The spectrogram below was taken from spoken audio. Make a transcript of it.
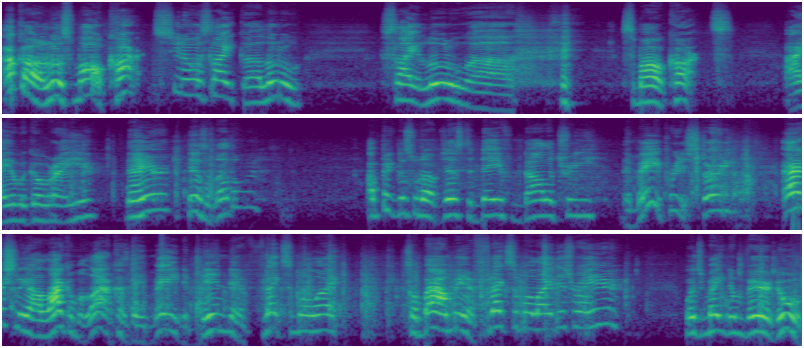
I call them little small carts. You know, it's like a little, it's like little uh, small carts. All right, here we go right here. Now here, here's another one. I picked this one up just today from Dollar Tree. They made pretty sturdy. Actually, I like them a lot because they made the bend and flexible like. So by them being flexible like this right here, which make them very durable,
